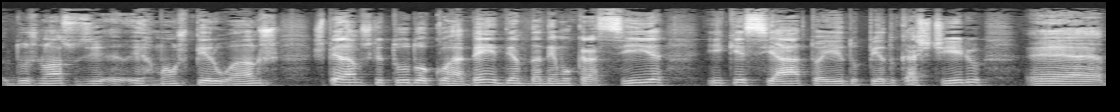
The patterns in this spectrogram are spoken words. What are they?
dos nossos irmãos peruanos. Esperamos que tudo ocorra bem dentro da democracia e que esse ato aí do Pedro Castilho é,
